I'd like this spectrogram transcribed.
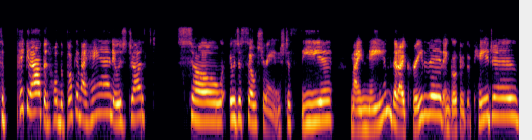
to pick it up and hold the book in my hand it was just so it was just so strange to see my name that I created it and go through the pages.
